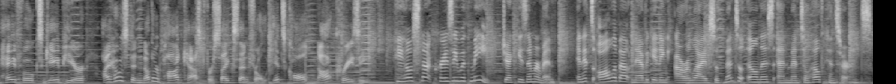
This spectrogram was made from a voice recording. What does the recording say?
Hey folks, Gabe here. I host another podcast for Psych Central. It's called Not Crazy. He hosts Not Crazy with me, Jackie Zimmerman, and it's all about navigating our lives with mental illness and mental health concerns.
